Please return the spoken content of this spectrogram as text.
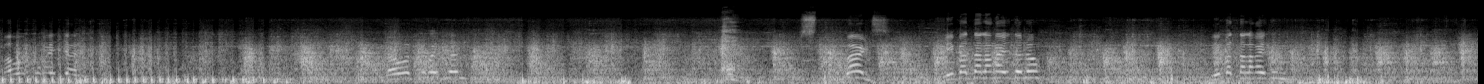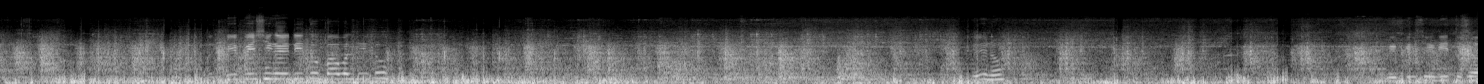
Bawal po kayo dyan. Bawal po kayo dyan. Birds lipat na lang kayo doon no lipat na lang kayo doon Nagpipishing ngayon dito, bawal dito. Ayun oh. Nagpipishing dito sa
